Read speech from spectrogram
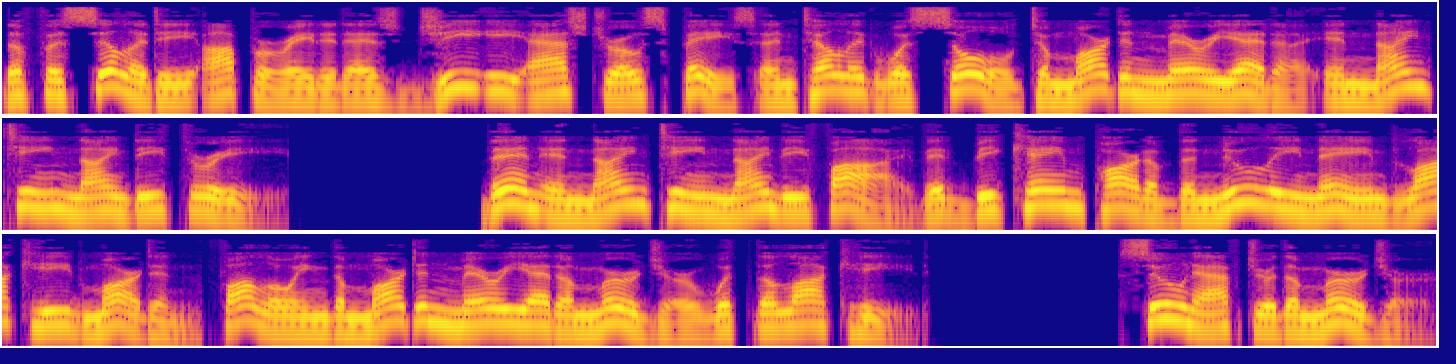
The facility operated as GE Astro Space until it was sold to Martin Marietta in 1993. Then in 1995 it became part of the newly named Lockheed Martin following the Martin Marietta merger with the Lockheed. Soon after the merger,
